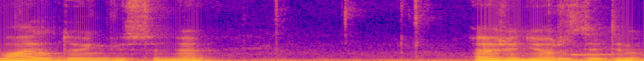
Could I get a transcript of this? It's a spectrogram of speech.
While döngüsünü öğreniyoruz dedim.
